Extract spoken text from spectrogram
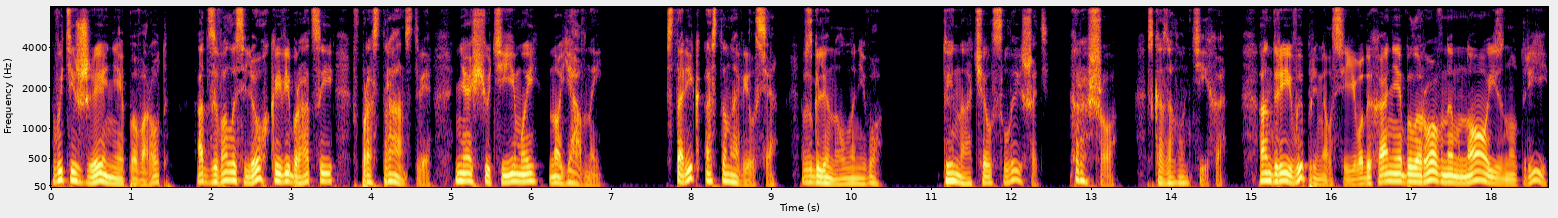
вытяжение, поворот отзывалось легкой вибрацией в пространстве, неощутимой, но явной. Старик остановился, взглянул на него. «Ты начал слышать. Хорошо», — сказал он тихо. Андрей выпрямился, его дыхание было ровным, но изнутри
